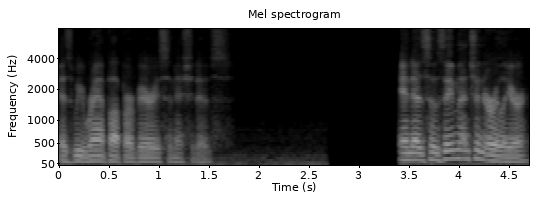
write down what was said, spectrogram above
as we ramp up our various initiatives. And as José mentioned earlier,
